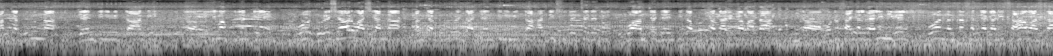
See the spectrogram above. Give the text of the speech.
आमच्या गुरूंना जयंतीनिमित्त आम्ही प्रतिमापूजन प्रतिमा पूजन केली. व धुळे शहरवासियांना आमच्या गुरु जयंतीनिमित्त हार्दिक शुभेच्छा देतो. व आमच्या जयंतीचा पुढचा कार्यक्रम आता मोटरसायकल रॅली निघेल. व नंतर संध्याकाळी सहा वाजता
